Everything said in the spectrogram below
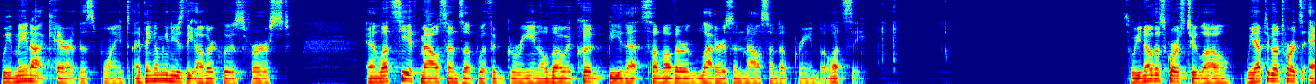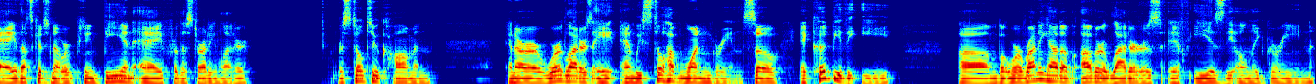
We may not care at this point. I think I'm going to use the other clues first. And let's see if mouse ends up with a green, although it could be that some other letters in mouse end up green, but let's see. So we know the score is too low. We have to go towards A. That's good to know. We're between B and A for the starting letter. We're still too common. And our word ladder is 8, and we still have one green. So it could be the E, um, but we're running out of other letters if E is the only green.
